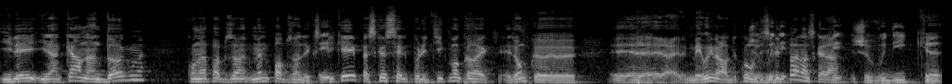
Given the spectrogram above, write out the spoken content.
il est, il incarne un dogme qu'on n'a pas besoin, même pas besoin d'expliquer, parce que c'est le politiquement correct. Et donc, euh, et- euh, mais oui, mais alors du coup, on ne Je vous discute dis- pas dans ce cas-là. Je vous dis que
